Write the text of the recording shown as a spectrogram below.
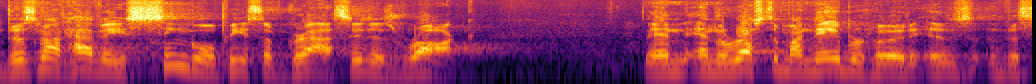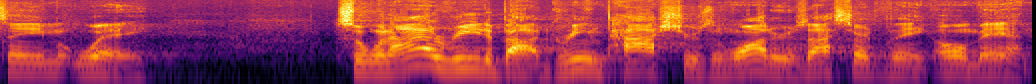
does not have a single piece of grass. It is rock. And, and the rest of my neighborhood is the same way. So when I read about green pastures and waters, I start to think, oh man,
